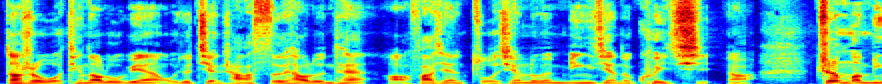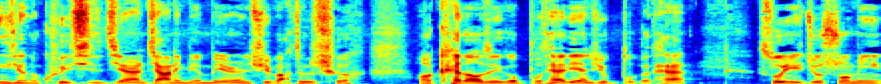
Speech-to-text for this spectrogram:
当时我停到路边，我就检查四条轮胎啊，发现左前轮明显的溃气啊，这么明显的溃气，竟然家里面没人去把这个车啊 开到这个补胎店去补个胎。所以就说明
